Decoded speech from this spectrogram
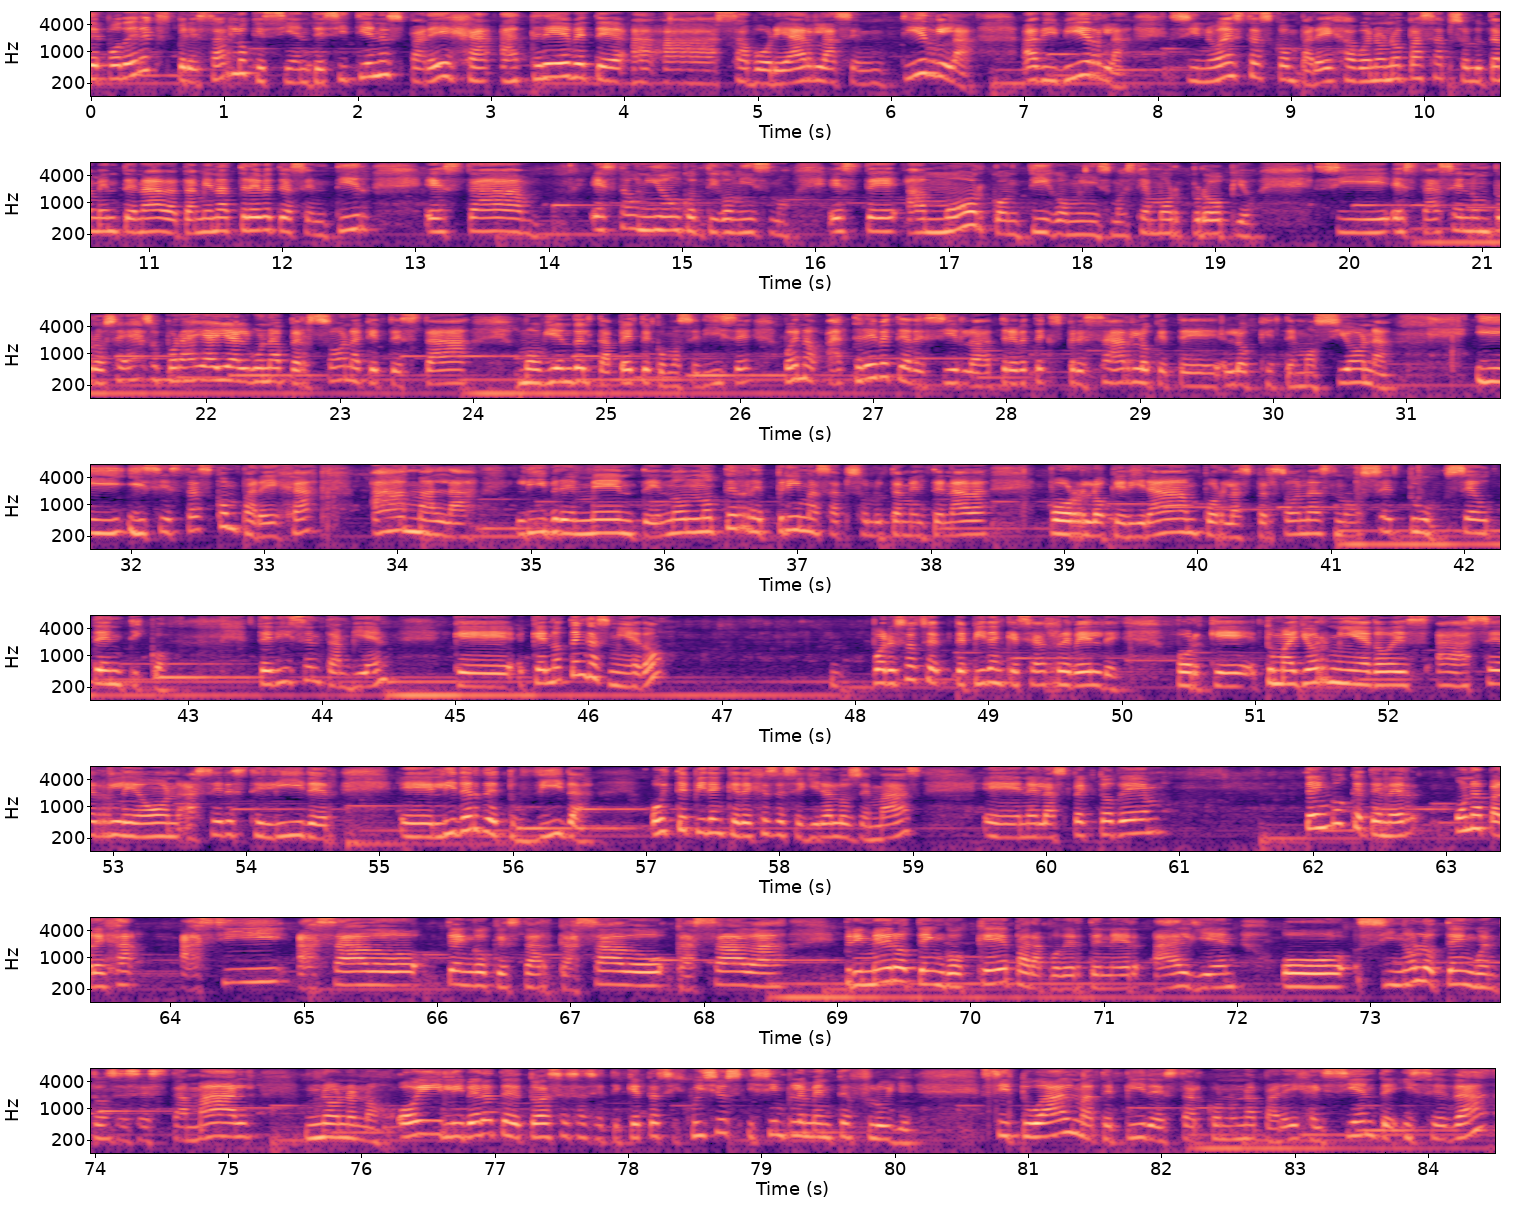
de poder expresar lo que sientes. Si tienes pareja, atrévete a, saborearla, sentirla, a vivirla. Si no estás con pareja, bueno, no pasa absolutamente nada. También atrévete a sentir esta, esta unión contigo mismo, este amor contigo mismo, este amor propio. Si estás en un proceso, por ahí hay alguna persona que te está moviendo el tapete, como se dice, bueno, atrévete a decirlo, atrévete a expresar lo que te que te emociona. Y, y si estás con pareja, ámala libremente, no, no te reprimas absolutamente nada por lo que dirán, por las personas, no, sé tú, sé auténtico. Te dicen también que, que no tengas miedo, por eso te piden que seas rebelde, porque tu mayor miedo es a ser león, a ser este líder, eh, líder de tu vida. Hoy te piden que dejes de seguir a los demás en el aspecto de tengo que tener una pareja así, asado, tengo que estar casado, casada, primero tengo que para poder tener a alguien o si no lo tengo entonces está mal. No, no, no. Hoy libérate de todas esas etiquetas y juicios y simplemente fluye. Si tu alma te pide estar con una pareja y siente y se da,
